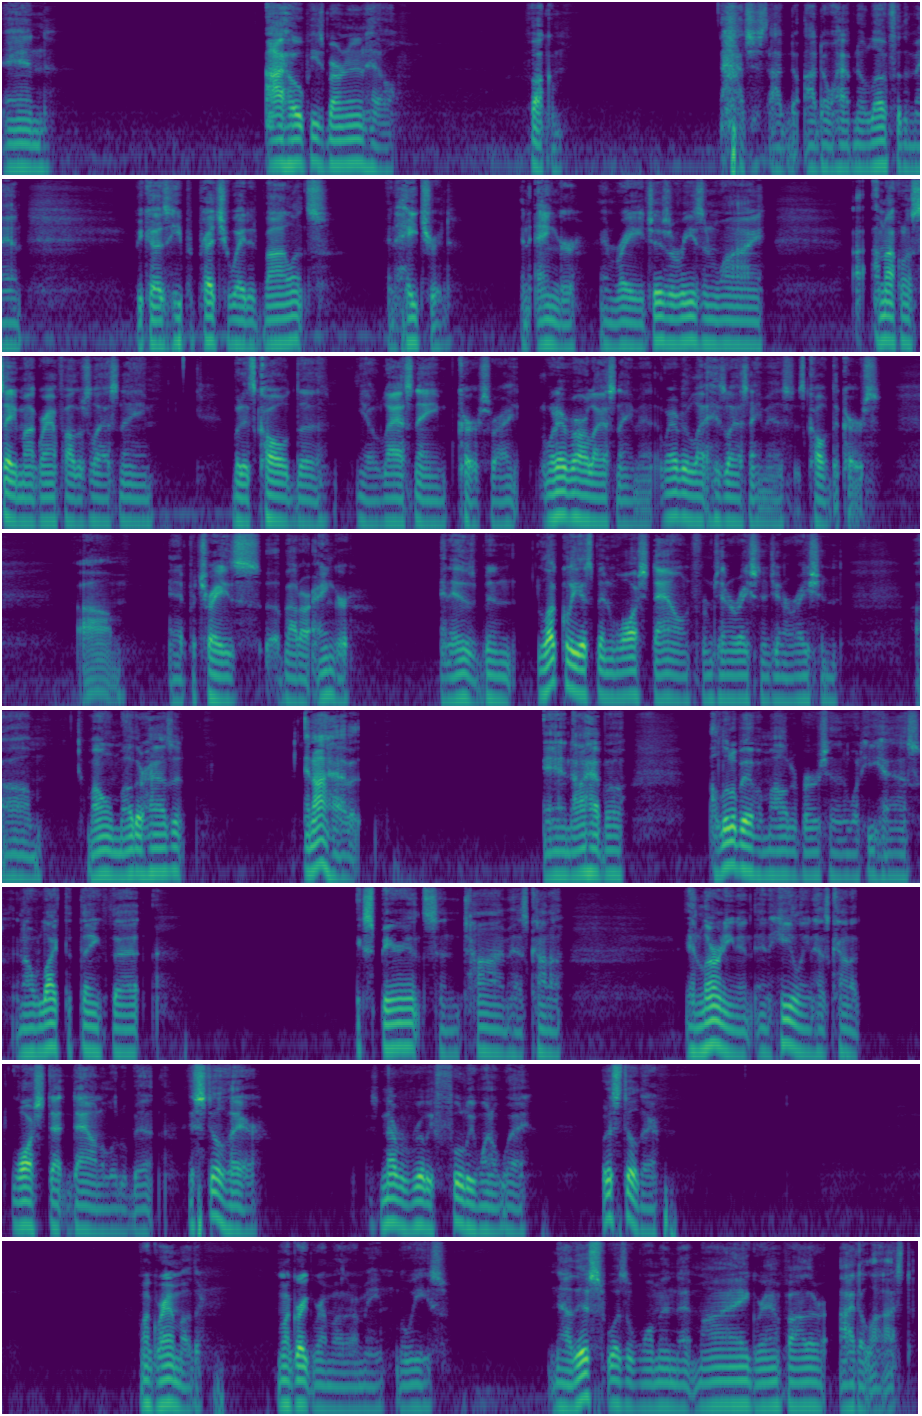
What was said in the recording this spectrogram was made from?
And I hope he's burning in hell. Fuck him. I just I don't, I don't have no love for the man because he perpetuated violence and hatred and anger and rage. There's a reason why I'm not going to say my grandfather's last name, but it's called the you know last name curse, right? Whatever our last name is, whatever his last name is, it's called the curse. Um, and it portrays about our anger. And it has been, luckily, it's been washed down from generation to generation. Um, my own mother has it, and I have it. And I have a, a little bit of a milder version than what he has. And I would like to think that experience and time has kind of, and learning and, and healing has kind of washed that down a little bit. It's still there. It's never really fully went away, but it's still there. My grandmother, my great grandmother, I mean, Louise. Now, this was a woman that my grandfather idolized.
